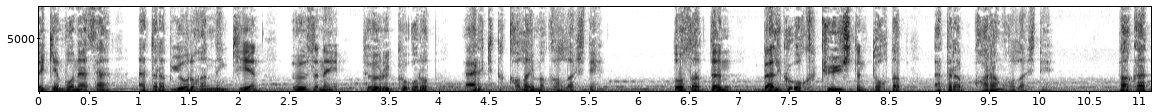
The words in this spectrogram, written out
Lekin bu narsa atrof yo'rg'andan keyin o'zini to'rikka urib harakati qalaymaqonlashdi to'satdan balgi o'qi kuyishdan to'xtab atrof qorong'ulashdi faqat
